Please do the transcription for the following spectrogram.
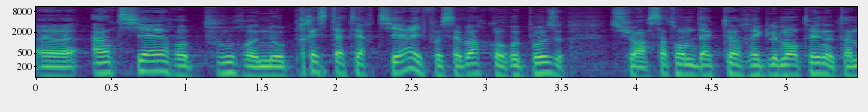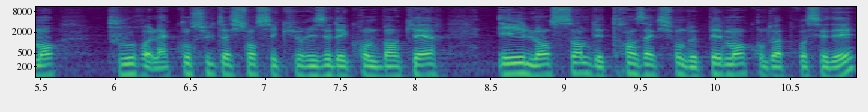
un tiers pour nos prestataires tiers. Il faut savoir qu'on repose sur un certain nombre d'acteurs réglementés, notamment pour la consultation sécurisée des comptes bancaires et l'ensemble des transactions de paiement qu'on doit procéder.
